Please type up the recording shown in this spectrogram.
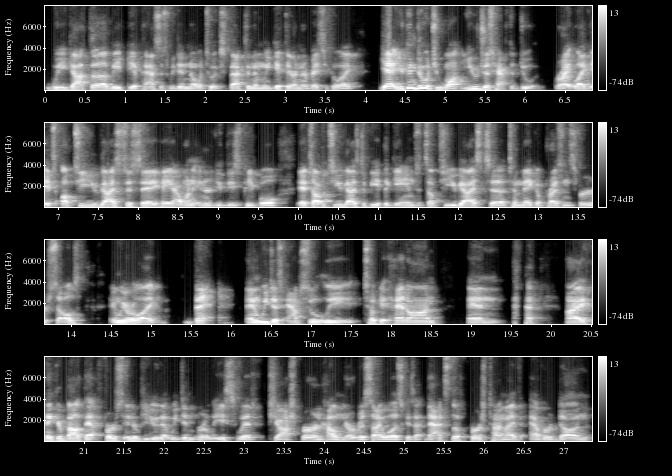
we got the media passes, we didn't know what to expect, and then we get there and they're basically like, "Yeah, you can do what you want. You just have to do it." Right? Like it's up to you guys to say, "Hey, I want to interview these people." It's up to you guys to be at the games. It's up to you guys to to make a presence for yourselves. And we were like, "Bet." And we just absolutely took it head on and I think about that first interview that we didn't release with Josh Byrne, how nervous I was because that's the first time I've ever done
